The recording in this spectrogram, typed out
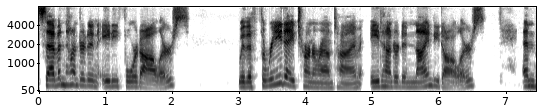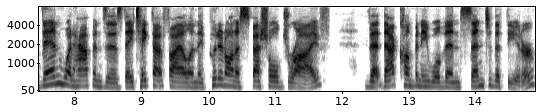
$784. With a three day turnaround time, $890. And then what happens is they take that file and they put it on a special drive that that company will then send to the theater.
